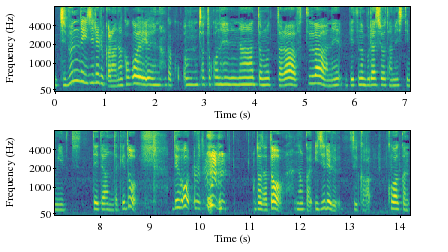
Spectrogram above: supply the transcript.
自分でいじれるからなんか、ここ、なんかこう、うん、ちょっとこの辺なと思ったら、普通はね、別のブラシを試してみてたんだけど、デフォルトだと、なんかいじれるっていうか、怖く、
